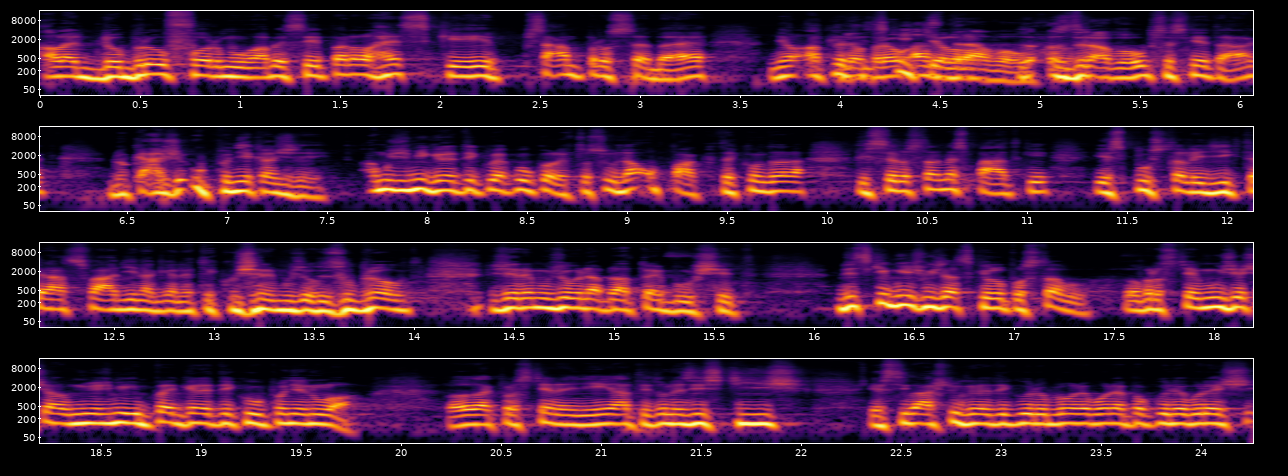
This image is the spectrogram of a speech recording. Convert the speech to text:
Ale dobrou formu, aby si vypadal hezky, sám pro sebe, měl atletické Dobrou tělo. zdravou. Zdravou, přesně tak, dokáže úplně každý. A můžeš mít genetiku jakoukoliv. To jsou naopak. Teď, teda, když se dostaneme zpátky, je spousta lidí, která svádí na genetiku, že nemůžou zubnout, že nemůžou nabrat, to je bullshit vždycky můžeš udělat skvělou postavu. To prostě můžeš a můžeš mít úplně genetiku úplně nula. To tak prostě není a ty to nezjistíš, jestli máš tu genetiku dobrou nebo ne, pokud nebudeš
